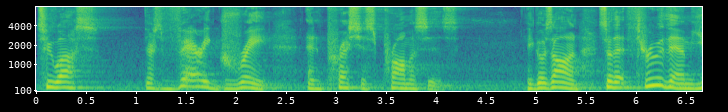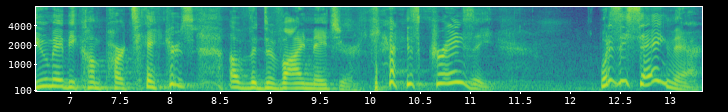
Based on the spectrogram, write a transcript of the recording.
to us. There's very great and precious promises. He goes on, so that through them you may become partakers of the divine nature. That is crazy. What is he saying there?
